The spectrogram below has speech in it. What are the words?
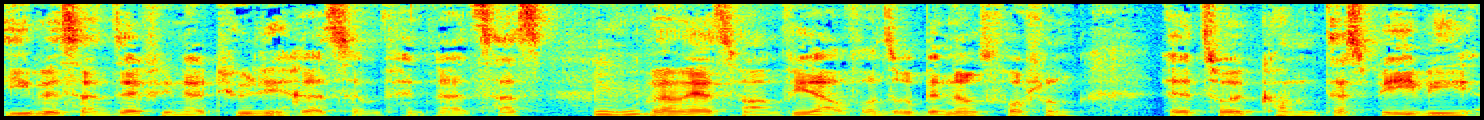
Liebe ist ein sehr viel natürlicheres Empfinden als Hass. Mhm. Wenn wir jetzt mal wieder auf unsere Bindungsforschung äh, zurückkommen, das Baby,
